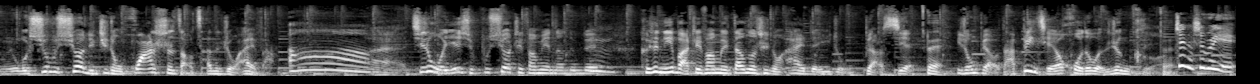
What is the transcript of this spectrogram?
嗯我需不需要你这种花式早餐的这种爱法？哦，哎，其实我也许不需要这方面呢，对不对？可是你把这方面当做是一种爱的一种表现，对。一种表达，并且要获得我的认可。对。这个是不是也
